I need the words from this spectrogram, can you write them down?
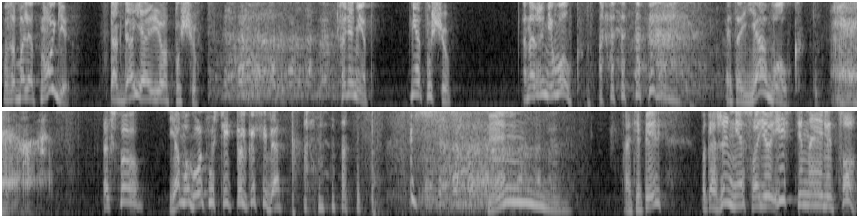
заболят ноги, тогда я ее отпущу. Хотя нет, не отпущу. Она же не волк. Это я волк. Так что я могу отпустить только себя. А теперь покажи мне свое истинное лицо.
